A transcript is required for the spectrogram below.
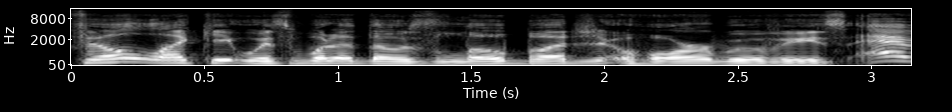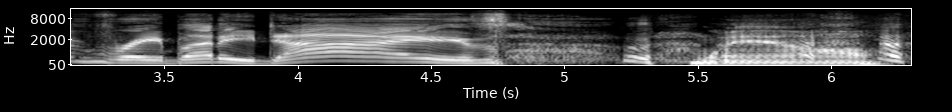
felt like it was one of those low budget horror movies. Everybody dies. Well,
